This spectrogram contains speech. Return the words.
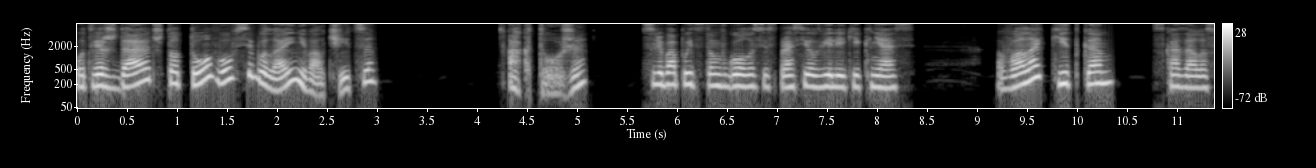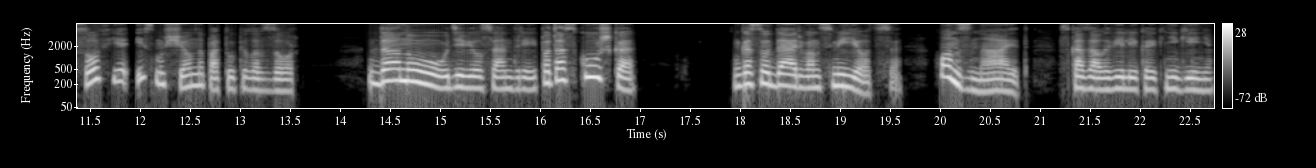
утверждают, что то вовсе была и не волчица. «А кто же?» — с любопытством в голосе спросил великий князь. «Волокитка», — сказала Софья и смущенно потупила взор. «Да ну!» — удивился Андрей. «Потаскушка!» Государь вон смеется. Он знает, — сказала великая княгиня.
